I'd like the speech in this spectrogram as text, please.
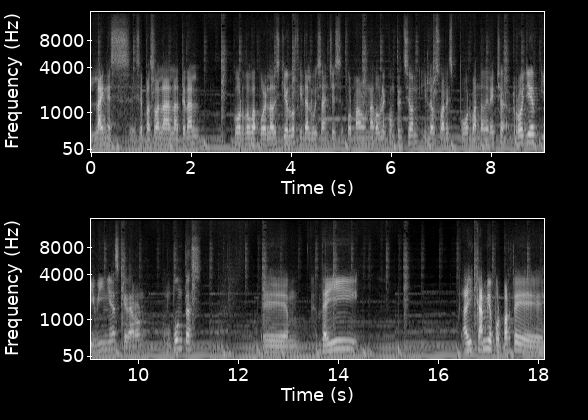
Laines se pasó a la lateral, Córdoba por el lado izquierdo, Fidalgo y Sánchez formaron una doble contención y Leo Suárez por banda derecha. Roger y Viñas quedaron como puntas. Eh, de ahí hay cambio por parte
